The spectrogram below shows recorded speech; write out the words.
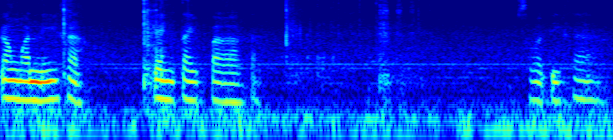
กลางวันนี้ค่ะ แกงไตปลาค่ะ สวัสดีค่ะ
